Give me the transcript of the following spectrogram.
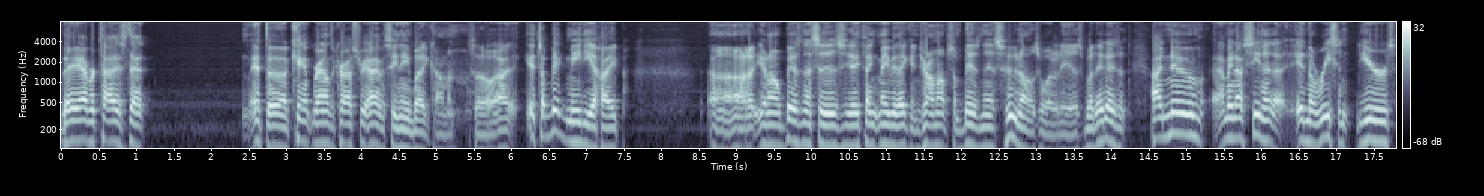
they advertised that at the campgrounds across the street. I haven't seen anybody coming. So uh, it's a big media hype. Uh, you know, businesses, they think maybe they can drum up some business. Who knows what it is, but it isn't. I knew, I mean, I've seen it in the recent years.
